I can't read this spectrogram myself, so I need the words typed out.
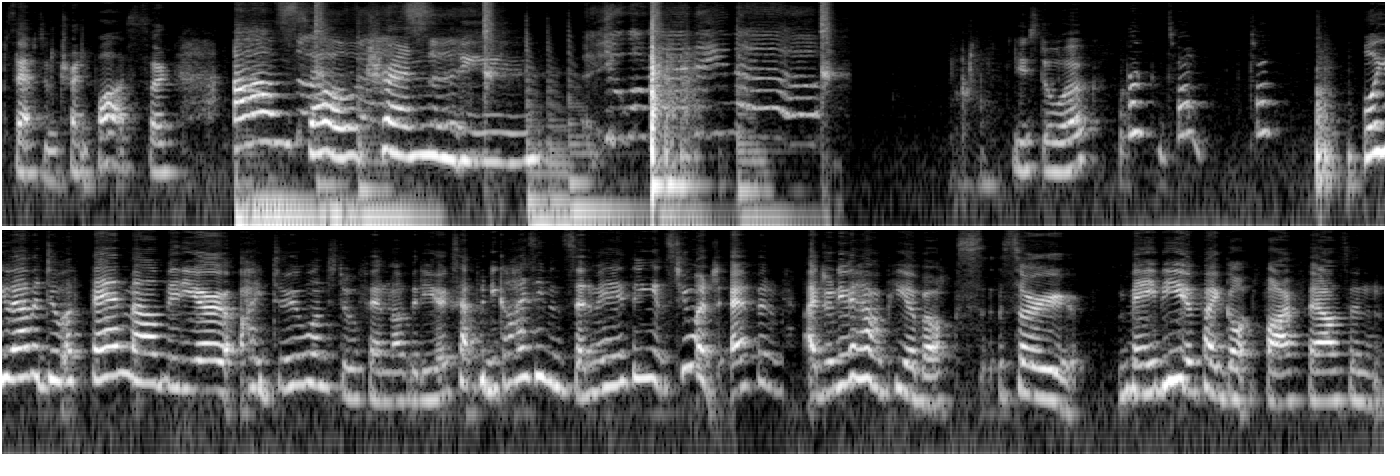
Samsung Trend Plus, so I'm so trendy. You still work? Work, it's fine. It's fine. Will you ever do a fan mail video? I do want to do a fan mail video, except when you guys even send me anything, it's too much effort. I don't even have a PO box, so maybe if I got 5,000,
